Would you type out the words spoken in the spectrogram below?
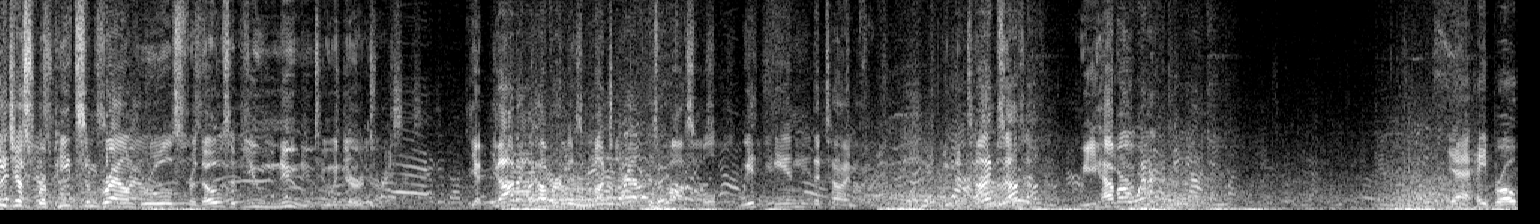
me just repeat some ground rules for those of you new to endurance racing. You gotta cover as much ground as possible within the time frame. When the time's up, we have our winner. Yeah, hey, bro.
